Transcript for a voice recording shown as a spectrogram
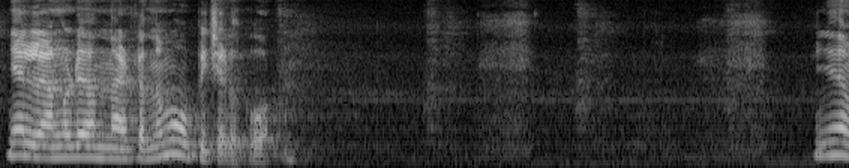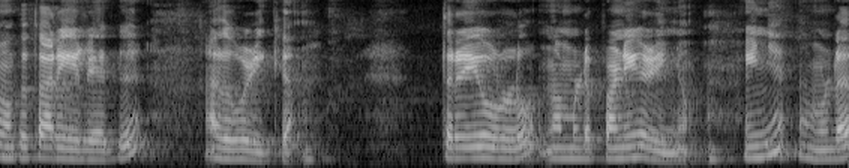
ഇനി എല്ലാം കൂടി നന്നായിട്ടൊന്ന് മൂപ്പിച്ചെടുക്കുക. ഇനി നമുക്ക് കറിയിലേക്ക് അത് ഒഴിക്കാം. ഇത്രയേ ഉള്ളൂ. നമ്മുടെ പണി കഴിഞ്ഞു. ഇനി നമ്മുടെ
